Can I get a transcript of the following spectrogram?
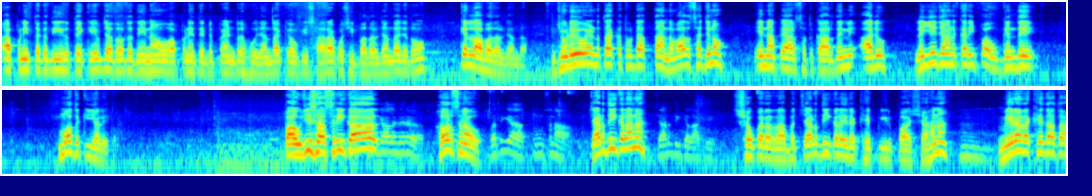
ਆਪਣੀ ਤਕਦੀਰ ਤੇ ਕਿਹੋ ਜਿਹਾ ਦੁੱਧ ਦੇਣਾ, ਉਹ ਆਪਣੇ ਤੇ ਡਿਪੈਂਡ ਹੋ ਜਾਂਦਾ ਕਿਉਂਕਿ ਸਾਰਾ ਕੁਝ ਹੀ ਬਦਲ ਜਾਂਦਾ ਜਦੋਂ ਕਿੱਲਾ ਬਦਲ ਜਾਂਦਾ। ਜੁੜਿਓ ਐਂਡ ਤੱਕ ਤੁਹਾਡਾ ਧੰਨਵਾਦ ਸੱਜਣੋ ਇਹਨਾਂ ਪਿਆਰ ਸਤਿਕਾਰ ਦੇ ਨੇ ਆਜੋ ਲਈਏ ਜਾਣਕਾਰੀ ਭਾਊ ਗਿੰਦੇ ਮੁੱਦਕੀ ਵਾਲੇ ਤੋਂ। ਭਾਊ ਜੀ ਸਤਿ ਸ੍ਰੀ ਅਕਾਲ। ਗੱਲ ਵੀਰ। ਹੋਰ ਸੁਣਾਓ? ਵਧੀਆ ਤੂੰ ਸੁਣਾ ਚੜ੍ਹਦੀ ਕਲਾ ਨਾ? ਚੜ੍ਹਦੀ ਕਲਾ ਕੇ ਸ਼ੁਕਰ ਰੱਬ ਚੜ੍ਹਦੀ ਕਲਾ ਹੀ ਰੱਖੇ ਪੀਰ ਪਾਤਸ਼ਾਹ ਹਨਾ? ਹੂੰ। ਮੇਰਾ ਰੱਖੇ ਦਾਤਾ।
